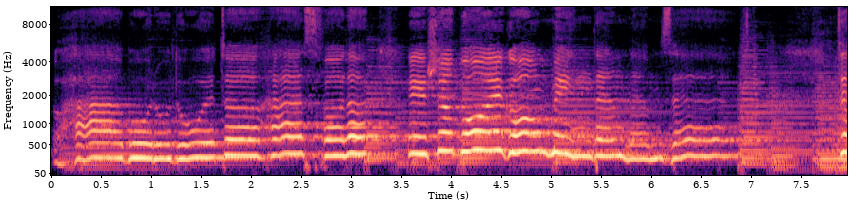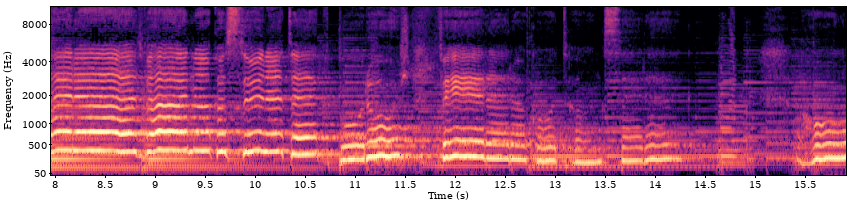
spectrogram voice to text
A háború dúlt a házfalak, és a bolygón minden nemzet. Tered várnak a szünetek, poros, félre rakott hangszerek. A homok,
